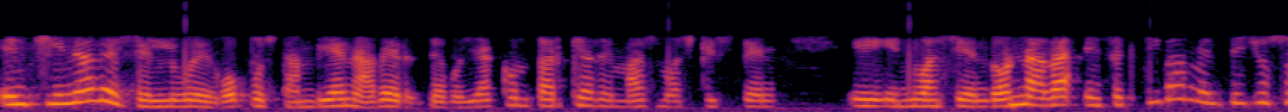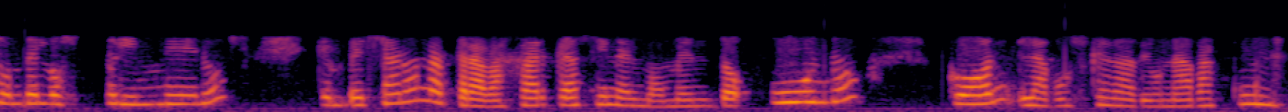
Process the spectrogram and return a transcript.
En China, desde luego, pues también, a ver, te voy a contar que además no es que estén eh, no haciendo nada, efectivamente ellos son de los primeros que empezaron a trabajar casi en el momento uno con la búsqueda de una vacuna.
